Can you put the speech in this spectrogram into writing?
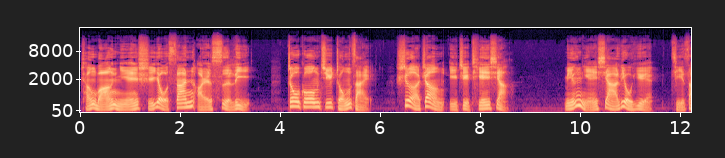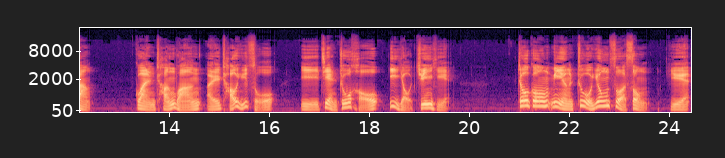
成王年十又三而四立。周公居冢宰，摄政以治天下。明年夏六月，即葬。冠成王而朝于祖，以见诸侯，亦有君也。周公命祝庸作颂，曰：“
